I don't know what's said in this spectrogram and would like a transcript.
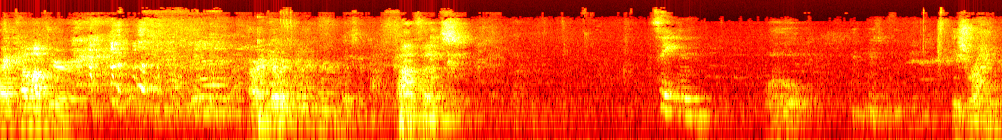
right, come up here. All right, come here, come here, come here. Confidence. Satan. Whoa. He's right.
